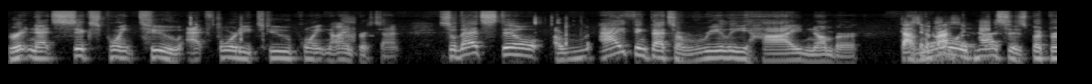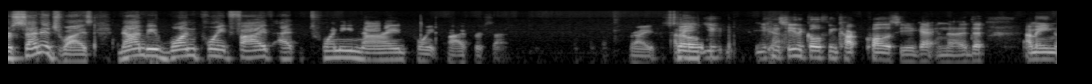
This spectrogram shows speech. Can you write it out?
Brittain at 6.2 at 42.9%. So that's still a, I think that's a really high number That's Um, not only passes, but percentage wise, Nyambe 1.5 at 29.5%. Right. I So mean, you you yeah. can see the golfing quality you're getting there. The, I mean,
